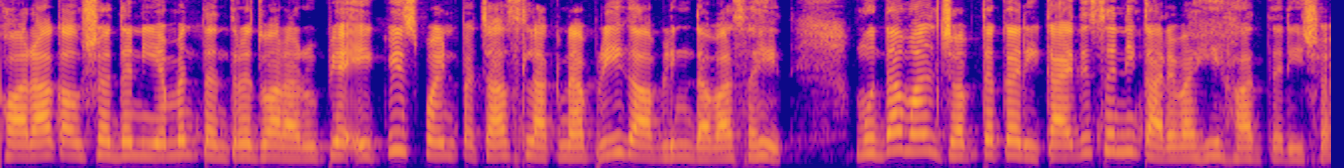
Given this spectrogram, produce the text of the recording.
ખોરાક, ઔષધ, નિયમન તંત્ર દ્વારા રૂપિયા એકવીસ પોઈન્ટ પચાસ લાખના પ્રી ગાબલિંગ દવા સહિત મુદ્દામાલ જપ્ત કરી કાયદેસરની કાર્યવાહી હાથ ધરી છે.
